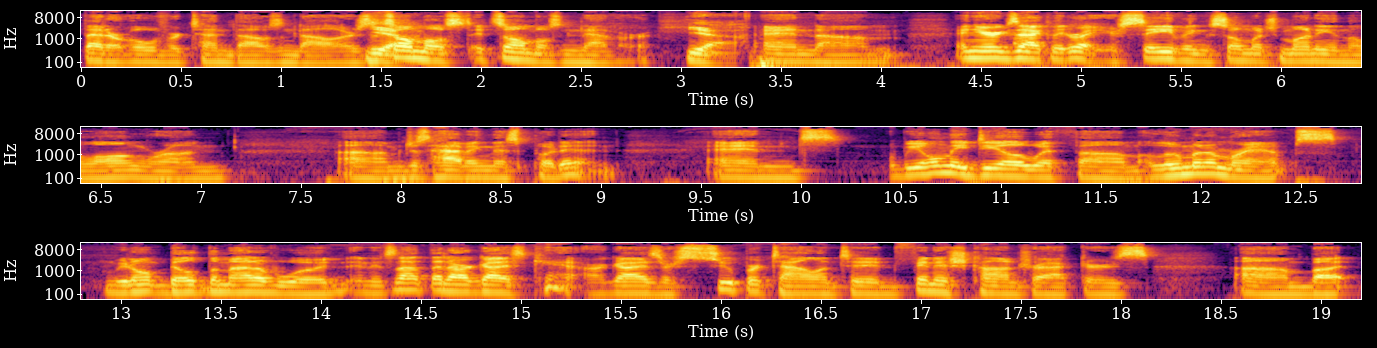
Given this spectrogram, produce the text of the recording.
that are over ten thousand dollars. It's Yeah. almost it's almost never. Yeah. And um, and you're exactly right. You're saving so much money in the long run, um, just having this put in. And we only deal with um, aluminum ramps. We don't build them out of wood. And it's not that our guys can't. Our guys are super talented, finished contractors. Um, but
